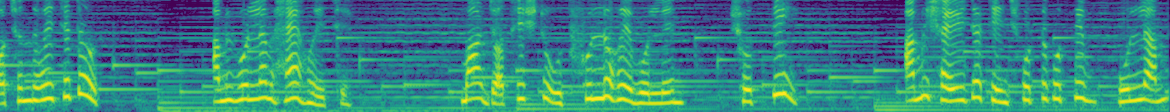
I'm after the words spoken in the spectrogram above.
পছন্দ হয়েছে তো আমি বললাম হ্যাঁ হয়েছে। মা যথেষ্ট উৎফুল্ল হয়ে বললেন, সত্যি? আমি শাড়িটা চেঞ্জ করতে করতে বললাম,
